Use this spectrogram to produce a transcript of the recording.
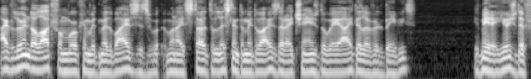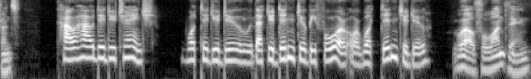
I've learned a lot from working with midwives. Is when I started listening to midwives that I changed the way I delivered babies. It made a huge difference. How how did you change? What did you do that you didn't do before, or what didn't you do? Well, for one thing,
